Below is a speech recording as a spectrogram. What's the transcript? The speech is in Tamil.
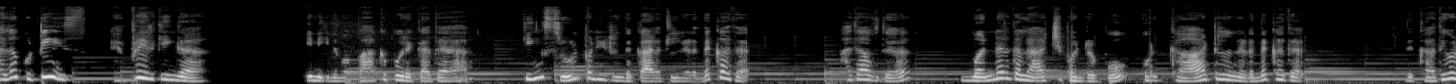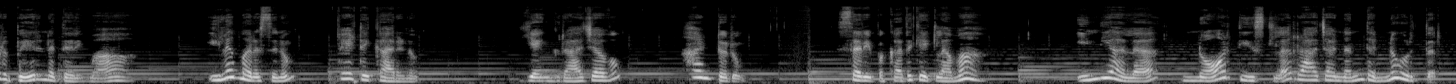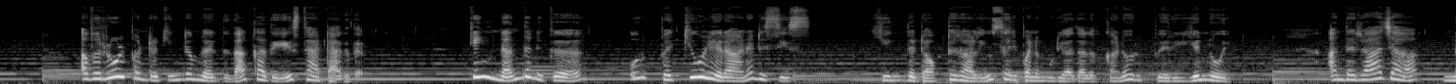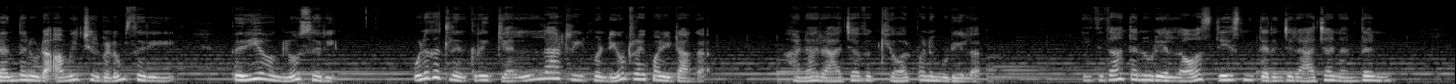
ஹலோ குட்டீஸ் எப்படி இருக்கீங்க? இன்னைக்கு நம்ம பார்க்க போற கதை கிங்ஸ் ரூல் பண்ணிட்டு இருந்த காலத்துல நடந்த கதை. அதாவது மன்னர்கள் ஆட்சி பண்றப்போ ஒரு காட்டுல நடந்த கதை. இந்த கதையோட பேர் என்ன தெரியுமா? இளமரசனும் வேட்டைக்காரனும் யங் ராஜாவும் ஹண்டரும் சரி இப்ப கதை கேட்கலாமா? இந்தியால நார்த் ஈஸ்ட்ல ராஜா நந்தன்னு ஒருத்தர். அவர் ரூல் பண்ற கிங்டம்ல இருந்து தான் கதையே ஸ்டார்ட் ஆகுது. கிங் நந்தனுக்கு ஒரு பெக்யூலியரான டிசீஸ் எந்த டாக்டராலையும் சரி பண்ண முடியாத அளவுக்கான ஒரு பெரிய நோய். அந்த ராஜா நந்தனோட அமைச்சர்களும் சரி பெரியவங்களும் சரி உலகத்துல இருக்கிற எல்லா ட்ரீட்மெண்ட்டையும் ட்ரை பண்ணிட்டாங்க. ஆனா ராஜாவை கியூர் பண்ண முடியல. இதுதான் தன்னுடைய லாஸ்ட் டேஸ்னு தெரிஞ்ச ராஜா நந்தன்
